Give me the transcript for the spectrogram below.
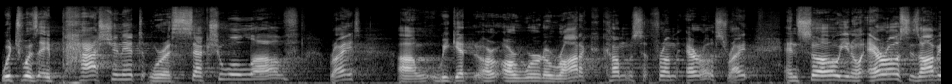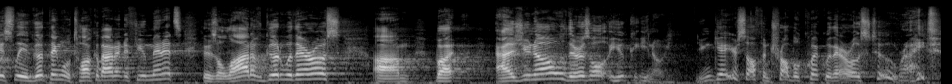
which was a passionate or a sexual love, right? Uh, we get our, our, word erotic comes from eros, right? And so, you know, eros is obviously a good thing. We'll talk about it in a few minutes. There's a lot of good with eros, um, but as you know, there's all you you know you can get yourself in trouble quick with eros too, right?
